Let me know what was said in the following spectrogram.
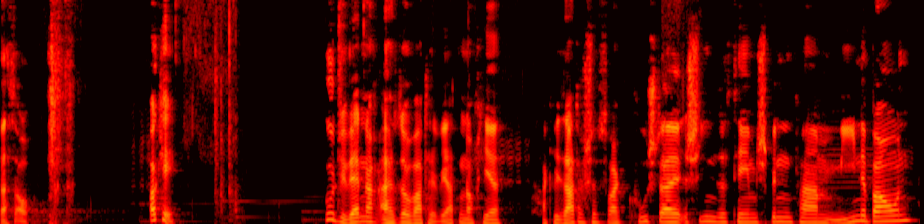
Das auch. okay. Gut, wir werden noch. Also, warte, wir hatten noch hier Akquisator, Schiffswrack, Kuhstall, Schienensystem, Spinnenfarm, Mine bauen.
